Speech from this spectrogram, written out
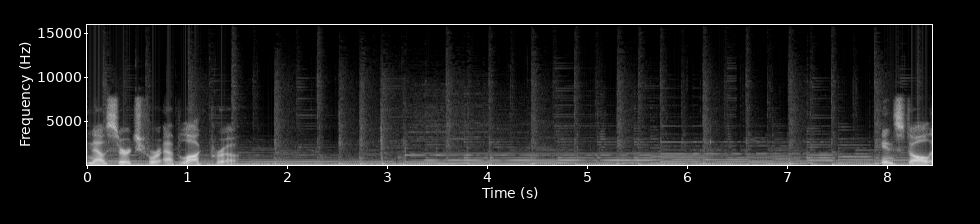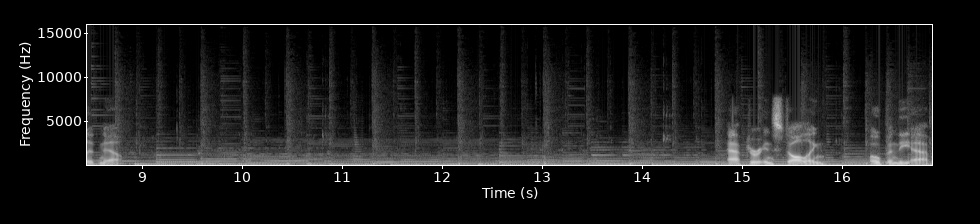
Now search for App Lock Pro. Install it now. After installing, open the app.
